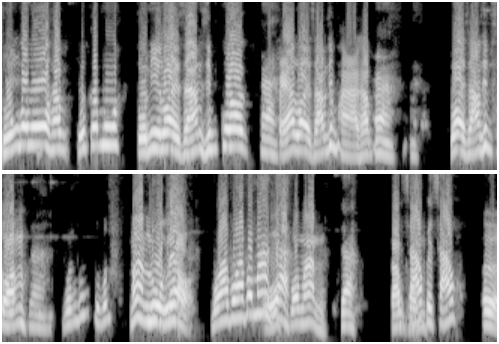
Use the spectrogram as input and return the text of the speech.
สูงกว่าหมูครับลูกกระมูตัวนี้ร้อยสามสิบกว่าอ่าแปดร้อยสามสิบห้าครับอ่า ร้อยสามสิบสองจ้ะเบิ้งเบิ้งดูเบิ้งม่านลูกแล้วบัวบัวประมาณโอ้จ้ะประมาณจ้ะครับเป็นสาวผมเป็นสาวเออ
